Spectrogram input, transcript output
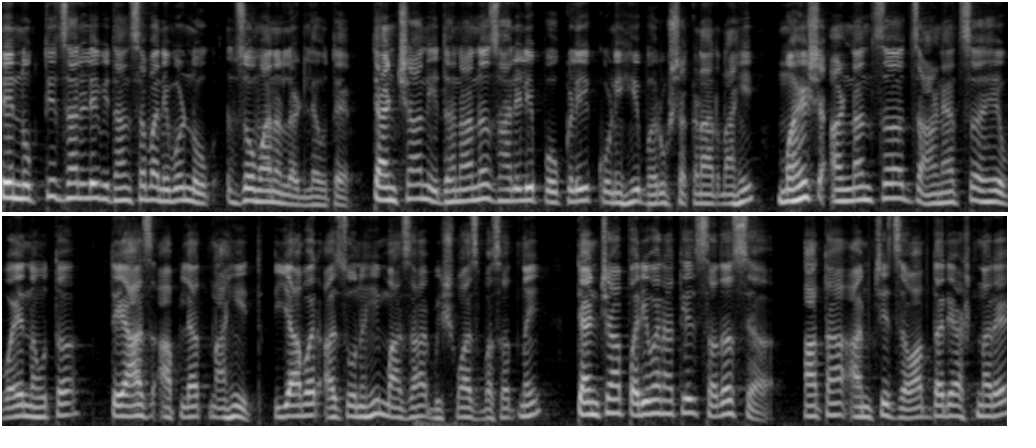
ते नुकतीच झालेली विधानसभा निवडणूक जोमानं लढले होते. त्यांच्या निधनानं झालेली पोकळी कोणीही भरू शकणार नाही. महेश अण्णांचं जाण्याचं हे वय नव्हतं. ते आज आपल्यात नाहीत यावर अजूनही माझा विश्वास बसत नाही. त्यांच्या परिवारातील सदस्य आता आमची जबाबदारी असणार आहे.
